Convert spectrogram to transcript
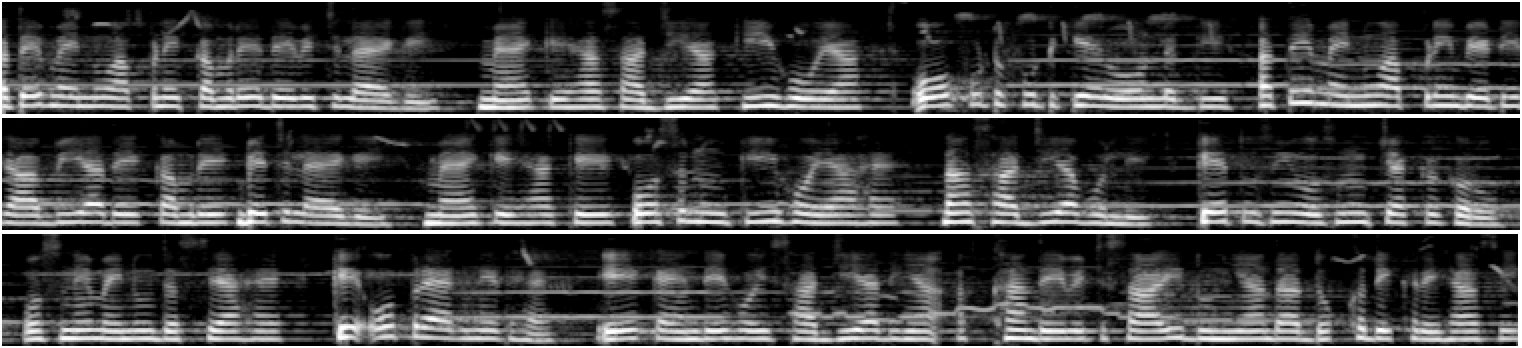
ਅਤੇ ਮੈਨੂੰ ਆਪਣੇ ਕਮਰੇ ਦੇ ਵਿੱਚ ਲੈ ਗਈ। ਮੈਂ ਕਿਹਾ, ਸਾਜੀਆ, ਕੀ ਹੋਇਆ? ਉਹ ਫੁੱਟ-ਫੁੱਟ ਕੇ ਰੋਣ ਲੱਗੀ ਅਤੇ ਮੈਨੂੰ ਆਪਣੀ ਬੇਟੀ ਰਾਬੀਆ ਦੇ ਕਮਰੇ ਵਿੱਚ ਲੈ ਗਈ। ਮੈਂ ਕਿਹਾ ਕਿ ਉਸ ਨੂੰ ਕੀ ਹੋਇਆ ਹੈ? ਤਾਂ ਸਾਜੀਆ ਬੋਲੀ, ਕਿ ਤੁਸੀਂ ਉਸ ਨੂੰ ਚੈੱਕ ਕਰੋ। ਉਸਨੇ ਮੈਨੂੰ ਦੱਸਿਆ ਹੈ ਕਿ ਉਹ ਪ੍ਰੈਗਨੈਂਟ ਹੈ। ਇਹ ਕਹਿੰਦੇ ਹੋਏ ਸਾਜੀਆ ਦੀਆਂ ਅੱਖਾਂ ਦੇ ਵਿੱਚ ਸਾਰੀ ਦੁਨੀਆ ਦਾ ਦੁੱਖ ਦਿਖ ਰਿਹਾ ਸੀ।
